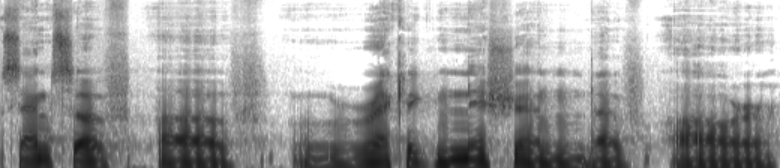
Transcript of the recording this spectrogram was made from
sense of of recognition of our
